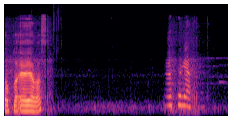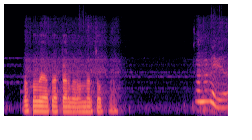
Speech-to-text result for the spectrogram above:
Topla E'ye bas. Ben böyle yap. Bak orada yapraklar var. Onları topla. Bir tane veriyor.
